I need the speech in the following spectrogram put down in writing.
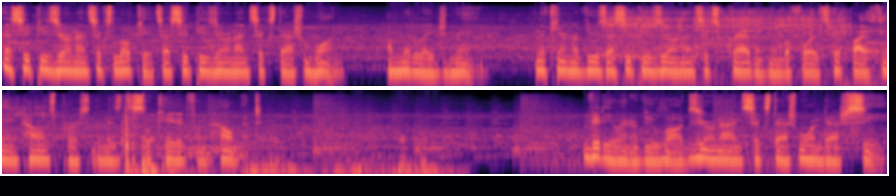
SCP-096 locates SCP-096-1, a middle-aged man, and the camera views SCP-096 grabbing him before it's hit by a fleeing townsperson and is dislocated from the helmet. Video interview log 096 1 C.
